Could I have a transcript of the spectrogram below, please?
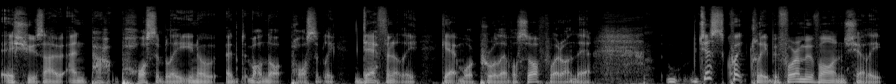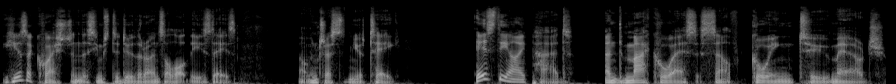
issues out and possibly, you know, well, not possibly, definitely get more pro level software on there. Just quickly, before I move on, Shelley, here's a question that seems to do the rounds a lot these days. I'm interested in your take. Is the iPad and Mac OS itself going to merge,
